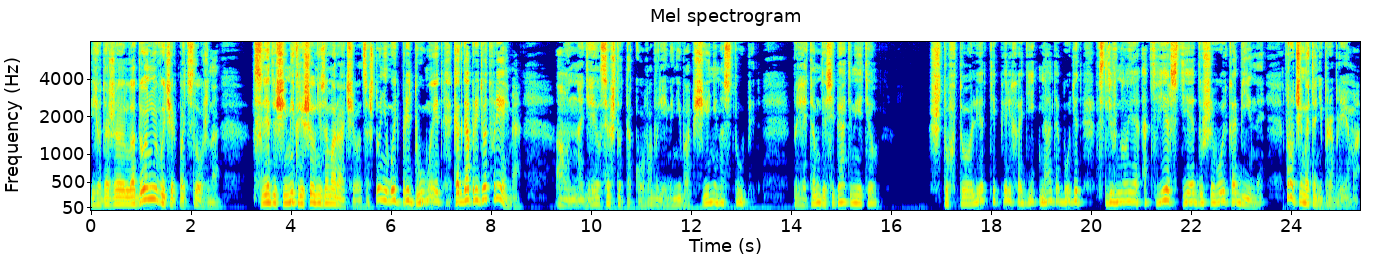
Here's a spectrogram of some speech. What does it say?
ее даже ладонью вычерпать сложно — в следующий миг решил не заморачиваться, что-нибудь придумает, когда придет время. А он надеялся, что такого времени вообще не наступит. При этом для себя отметил, что в туалет теперь ходить надо будет в сливное отверстие душевой кабины. Впрочем, это не проблема.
